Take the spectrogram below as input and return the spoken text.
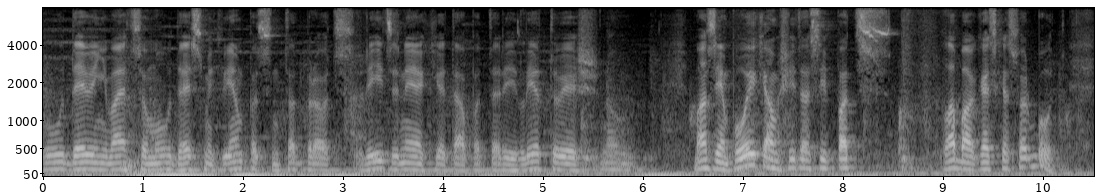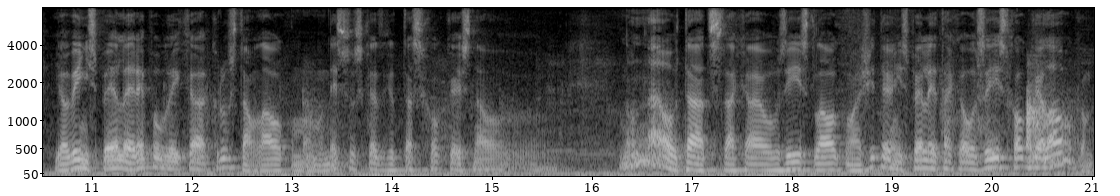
U9 vecuma, U10, 11, atbrauc rīznieki, tāpat arī lietuvieši. Nu, maziem puikām šis ir pats labākais, kas var būt. Jo viņi spēlē Republikā krustām laukumam. Es uzskatu, ka tas hokejs nav. Nu, nav tāds tā kā uz īsta laukuma. Šitie viņi spēlē tā kā uz īsta hokeja laukuma.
